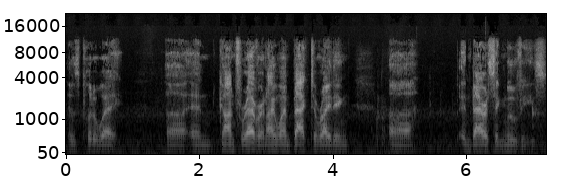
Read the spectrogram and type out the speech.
it was put away uh, and gone forever. And I went back to writing uh, embarrassing movies,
